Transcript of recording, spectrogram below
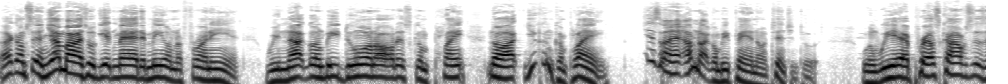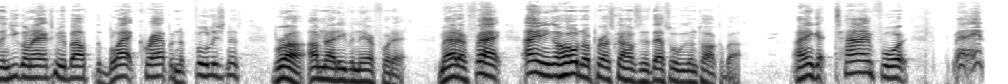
like I'm saying, y'all might as well get mad at me on the front end. We're not going to be doing all this complaint. No, I, you can complain. Just I, I'm not going to be paying no attention to it. when we have press conferences and you're going to ask me about the black crap and the foolishness, bruh, I'm not even there for that. Matter of fact, I ain't even going to hold no press conference if that's what we're going to talk about. I ain't got time for it. Man,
